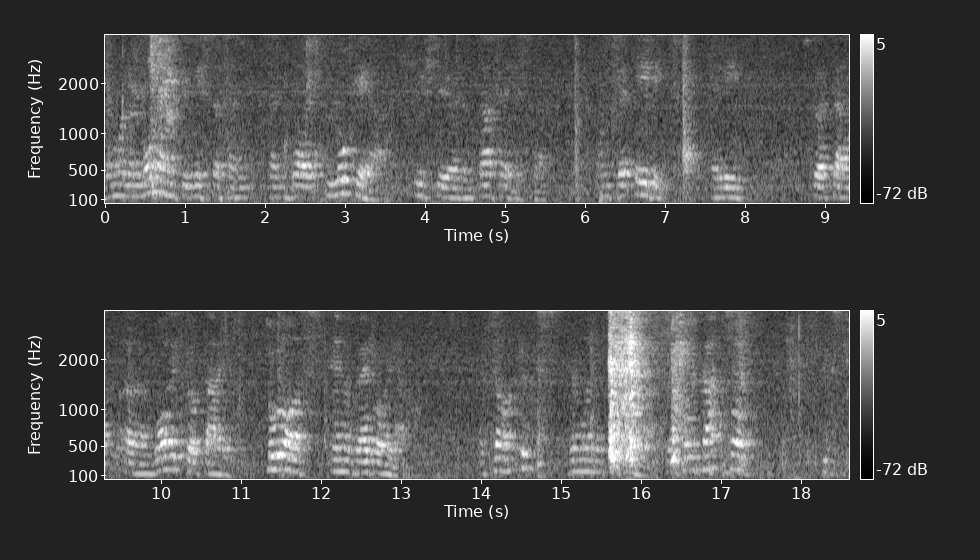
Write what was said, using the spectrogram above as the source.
semmoinen momentti, mistä sen, sen voi lukea yhtiöiden taseista, on se EBIT, eli tuota, voitto tai tulos ennen veroja. Et se on yksi semmoinen Ja kun katsoo siis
